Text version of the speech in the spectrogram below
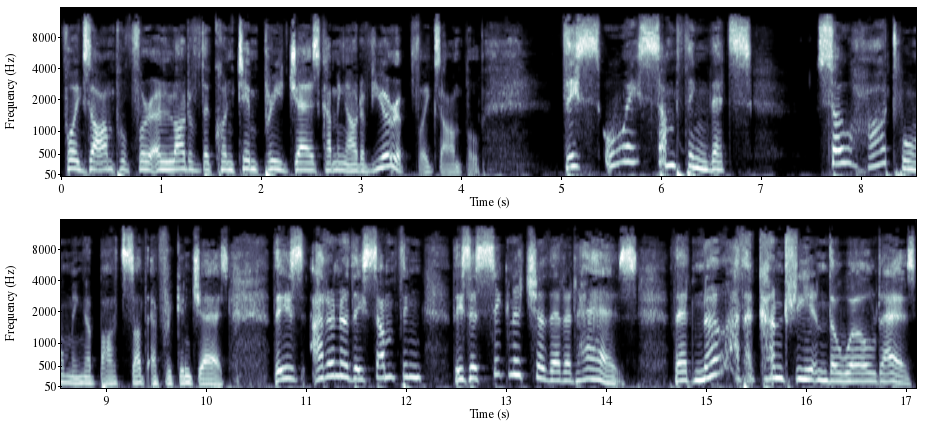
for example, for a lot of the contemporary jazz coming out of Europe, for example, there's always something that's so heartwarming about South African jazz. There's, I don't know, there's something, there's a signature that it has that no other country in the world has.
